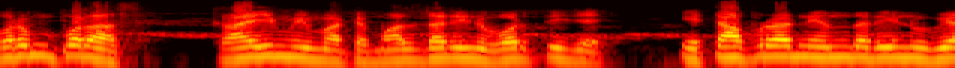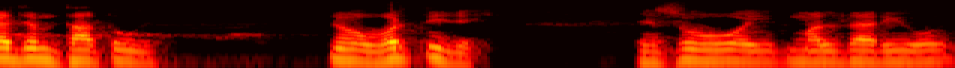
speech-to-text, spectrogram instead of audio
પરંપરા છે. કાયમી માટે માલધારીને વર્તી જાય. એ ટાપરાની અંદર એનું વ્યાજમ થતું હોય. ને વર્તી જાય. ભેંસો હોય માલધારી હોય.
